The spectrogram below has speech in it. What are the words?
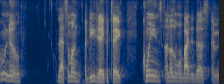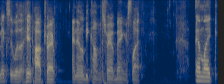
Who knew that someone, a DJ, could take Queen's "Another One Bite the Dust" and mix it with a hip hop track, and it'll become a straight up banger slap. and like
